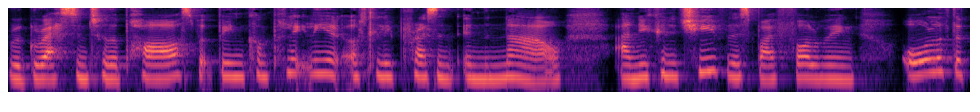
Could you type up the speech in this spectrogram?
regress into the past, but being completely and utterly present in the now. And you can achieve this by following all of the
